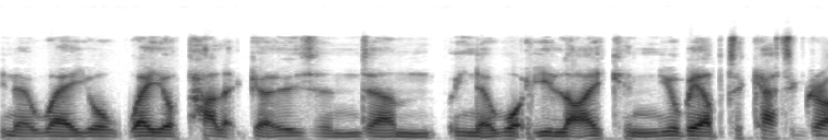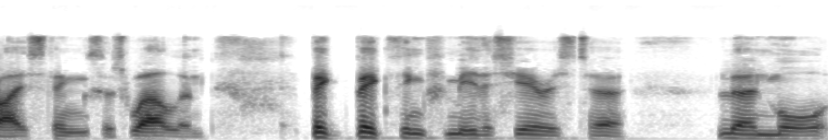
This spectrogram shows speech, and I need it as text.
you know where your where your palate goes and um, you know what you like. And you'll be able to categorize things as well. And big big thing for me this year is to learn more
